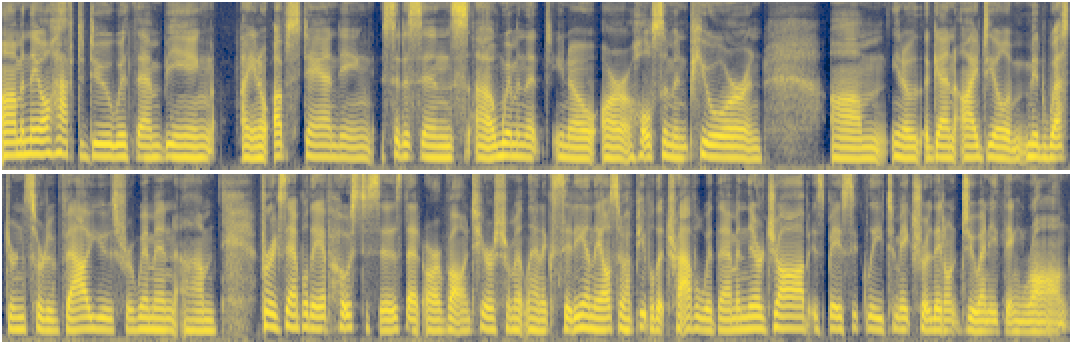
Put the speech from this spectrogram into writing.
Um, and they all have to do with them being, uh, you know, upstanding citizens, uh, women that, you know, are wholesome and pure and um, you know, again, ideal Midwestern sort of values for women. Um, for example, they have hostesses that are volunteers from Atlantic City, and they also have people that travel with them, and their job is basically to make sure they don't do anything wrong.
